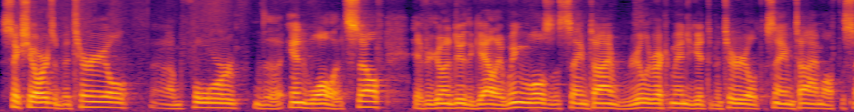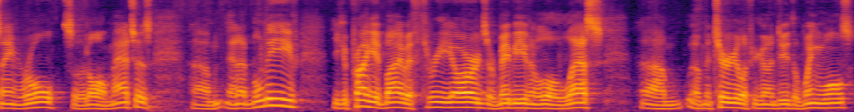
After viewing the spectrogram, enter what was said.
six yards of material um, for the end wall itself. If you're going to do the galley wing walls at the same time, really recommend you get the material at the same time off the same roll so it all matches. Um, and I believe you could probably get by with three yards or maybe even a little less um, of material if you're going to do the wing walls.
